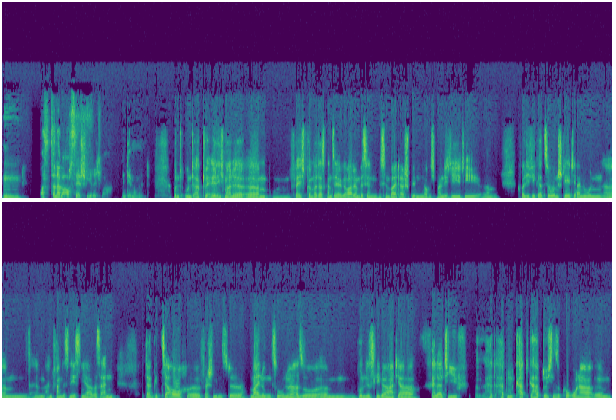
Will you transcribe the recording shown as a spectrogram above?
Mhm. Was dann aber auch sehr schwierig war in dem Moment. Und, und aktuell, ich meine, ähm, vielleicht können wir das Ganze ja gerade ein bisschen, ein bisschen weiterspinnen noch. Ich meine, die, die ähm, Qualifikation steht ja nun ähm, Anfang des nächsten Jahres an. Da gibt's ja auch äh, verschiedenste Meinungen zu. Ne? Also ähm, Bundesliga hat ja relativ hat, hat einen Cut gehabt durch diese Corona. Ähm,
